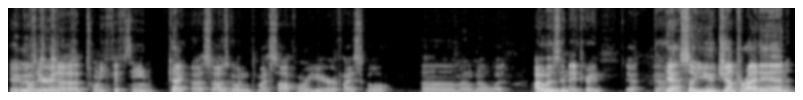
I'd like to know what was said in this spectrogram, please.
Yeah, we moved Five, here in uh, 2015. Okay. Uh, so I was going into my sophomore year of high school. Um, I don't know what. I was in eighth grade. Yeah. Yeah. Yeah. So you jumped right in,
